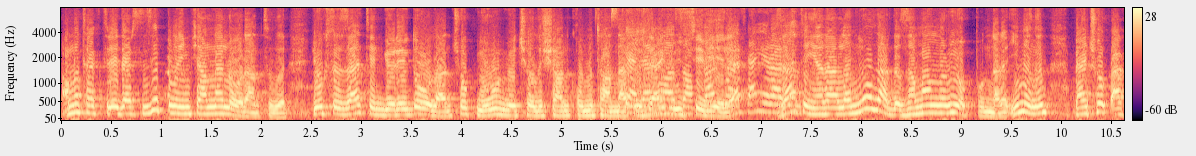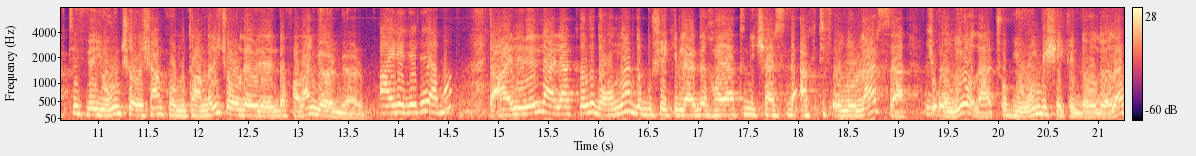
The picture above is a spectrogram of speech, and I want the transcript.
Ama takdir edersiniz hep bunlar imkanlarla orantılı. Yoksa zaten görevde olan çok yoğun ve çalışan komutanlar Askerler, özellikle üst seviyeler zaten yararlanıyor. zaten yararlanıyorlar da zamanları yok bunlara. İnanın ben çok aktif ve yoğun çalışan komutanları hiç orada evlerinde falan görmüyorum. Aileleri ama Ya aileleriyle alakalı da onlar da bu şekillerde hayatın içerisinde aktif olurlarsa ki oluyorlar çok yoğun bir şekilde oluyorlar.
